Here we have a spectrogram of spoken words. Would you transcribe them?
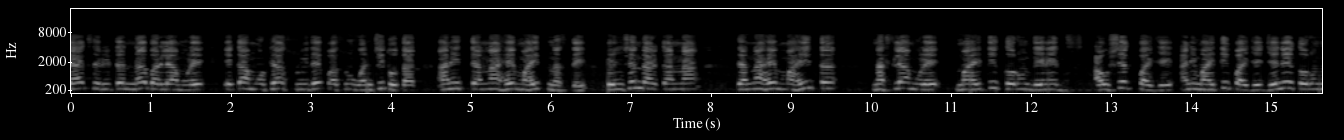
टॅक्स रिटर्न न भरल्यामुळे एका मोठ्या सुविधेपासून वंचित होतात आणि त्यांना हे माहीत नसते. पेन्शन धारकांना त्यांना हे माहीत नसल्यामुळे माहिती करून देणे आवश्यक पाहिजे आणि माहिती पाहिजे जेणेकरून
